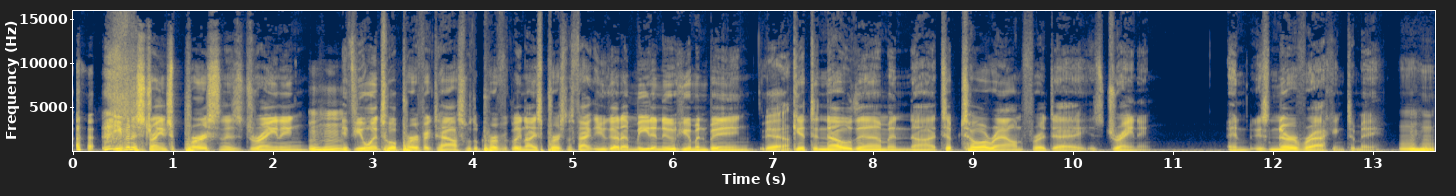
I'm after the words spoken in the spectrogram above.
Even a strange person is draining. Mm-hmm. If you went to a perfect house with a perfectly nice person, the fact that you got to meet a new human being, Yeah. get to know them, and uh, tiptoe around for a day is draining, and is nerve wracking to me. Mm-hmm.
